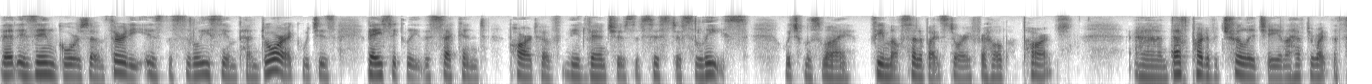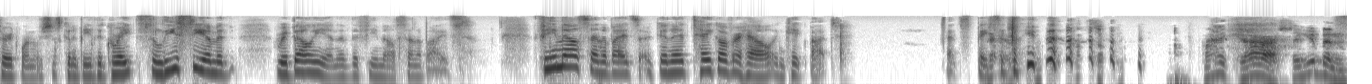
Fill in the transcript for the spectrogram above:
that is in Gore Zone 30 is the Cilicium Pandoric, which is basically the second part of the adventures of Sister Cilice, which was my female Cenobite story for Hellbound Hearts. And that's part of a trilogy. And I have to write the third one, which is going to be the Great Silesian Rebellion of the Female Cenobites. Female Cenobites are going to take over hell and kick butt. That's basically. awesome. My gosh. So you've been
